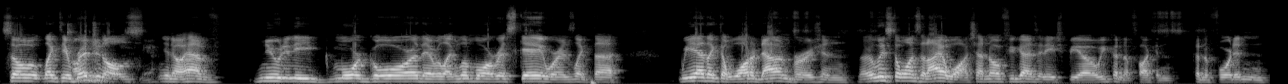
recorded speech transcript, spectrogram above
So like the Oh, originals, Yeah. you know, have nudity, more gore. They were like a little more risque, whereas like the we had like the watered down version, or at least the ones that I watched. I don't know if you guys at HBO, we couldn't have fucking couldn't afford it, and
